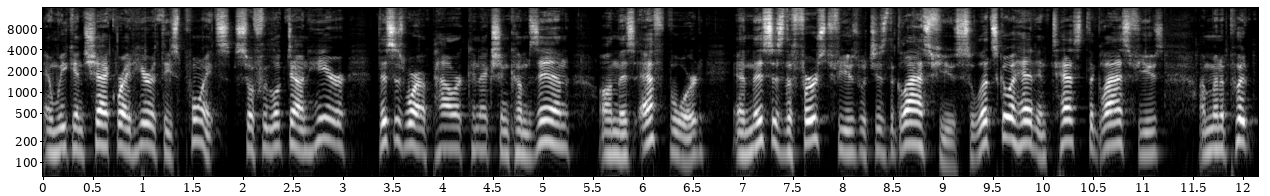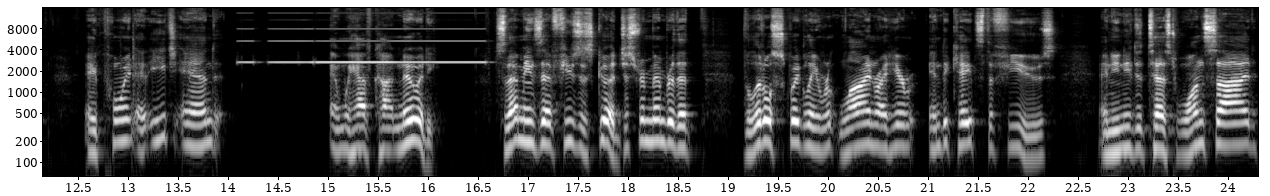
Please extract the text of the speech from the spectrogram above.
and we can check right here at these points. So if we look down here, this is where our power connection comes in on this F board and this is the first fuse which is the glass fuse. So let's go ahead and test the glass fuse. I'm going to put a point at each end and we have continuity. So that means that fuse is good. Just remember that the little squiggly line right here indicates the fuse and you need to test one side,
